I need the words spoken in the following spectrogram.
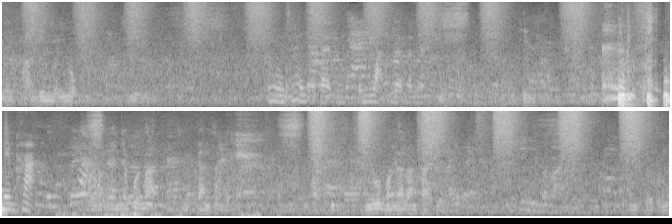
มีธาตุ ดินเหมือนนกอืมเออใช่แต่แต่เหมือนเป็นหวัดเลยตอนเนี้ยจริงเอ็มหักแดนอย่าพูดมากมีการพูดเลยรู้หมดแล้วร่างกายคืออะไรมันเกิดตรงไหน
